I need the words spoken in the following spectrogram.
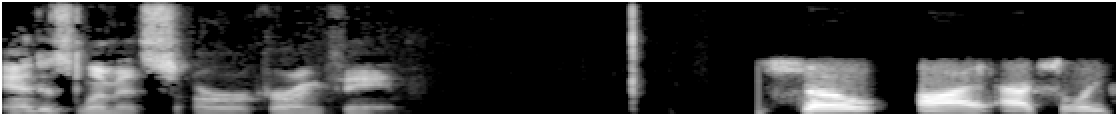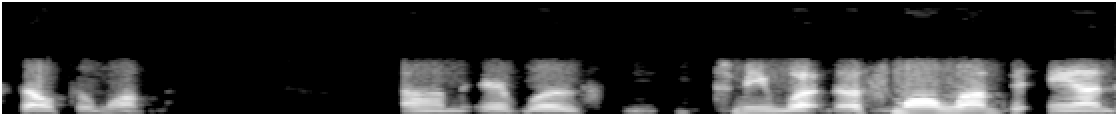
and its limits are a recurring theme. So I actually felt a lump. Um, it was to me what a small lump, and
